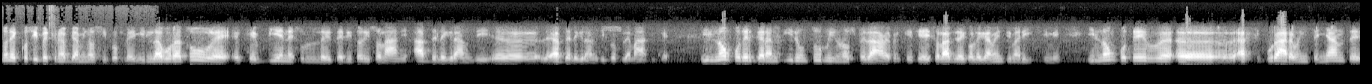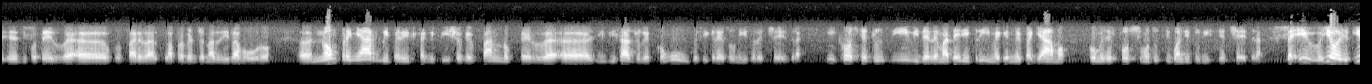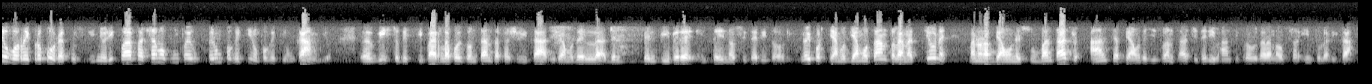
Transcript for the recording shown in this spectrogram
Non è così perché noi abbiamo i nostri problemi. Il lavoratore eh, che viene sui territori solani ha delle grandi, eh, ha delle grandi problematiche. Il non poter garantire un turno in un ospedale perché si è isolati dai collegamenti marittimi, il non poter eh, assicurare a un insegnante eh, di poter eh, fare la, la propria giornata di lavoro, eh, non premiarli per il sacrificio che fanno per eh, il disagio che comunque si crea su un'isola, eccetera, i costi aggiuntivi delle materie prime che noi paghiamo come se fossimo tutti quanti turisti, eccetera. Beh, io, io- vorrei proporre a questi signori qua, facciamo un per un pochettino, un pochettino un cambio, eh, visto che si parla poi con tanta facilità diciamo, del, del bel vivere dei nostri territori. Noi portiamo, diamo tanto alla nazione, ma non abbiamo nessun vantaggio, anzi abbiamo degli svantaggi derivanti proprio dalla nostra insularità.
